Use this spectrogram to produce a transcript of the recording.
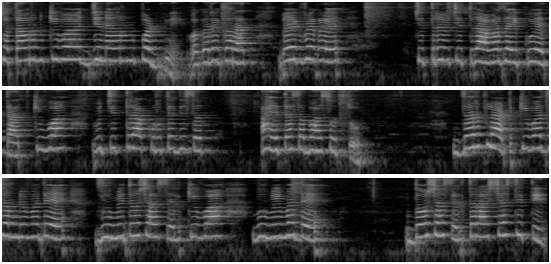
छतावरून किंवा जिन्यावरून पडणे. वगैरे घरात वेगवेगळे चित्रविचित्र आवाज ऐकू येतात किंवा विचित्र आकृत्या दिसत आहेत असा भास होतो. जर फ्लॅट किंवा जमिनीमध्ये भूमिदोष असेल किंवा भूमीमध्ये दोष असेल तर अशा स्थितीत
